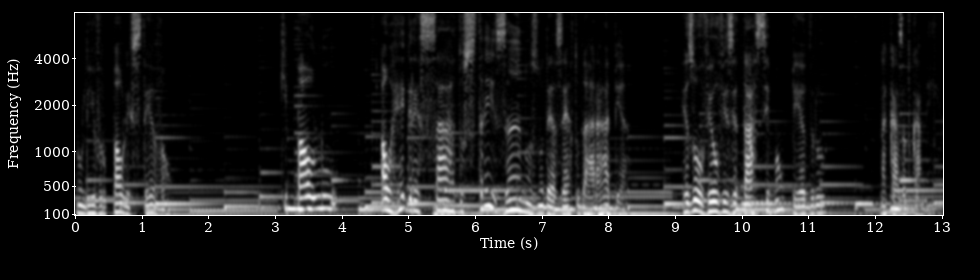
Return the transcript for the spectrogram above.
no livro Paulo Estevão, que Paulo, ao regressar dos três anos no deserto da Arábia, resolveu visitar Simão Pedro na casa do caminho.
